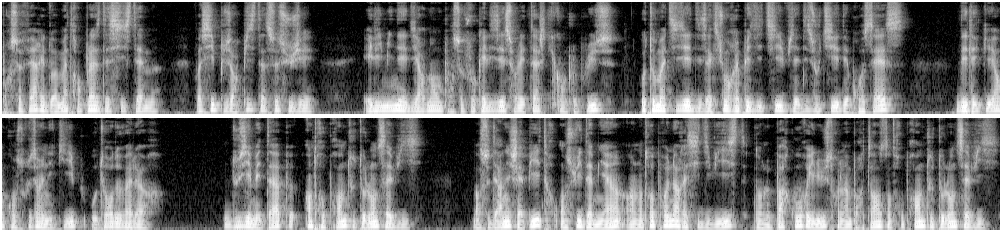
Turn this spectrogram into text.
Pour ce faire, il doit mettre en place des systèmes. Voici plusieurs pistes à ce sujet. Éliminer et dire non pour se focaliser sur les tâches qui comptent le plus, automatiser des actions répétitives via des outils et des process, déléguer en construisant une équipe autour de valeurs. Douzième étape, entreprendre tout au long de sa vie. Dans ce dernier chapitre, on suit Damien, un entrepreneur récidiviste, dont le parcours illustre l'importance d'entreprendre tout au long de sa vie.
